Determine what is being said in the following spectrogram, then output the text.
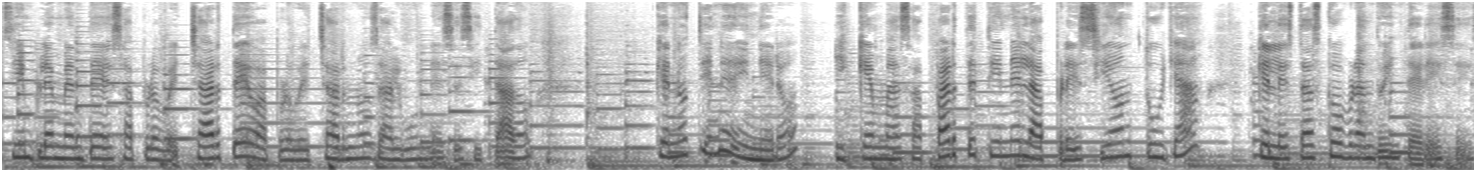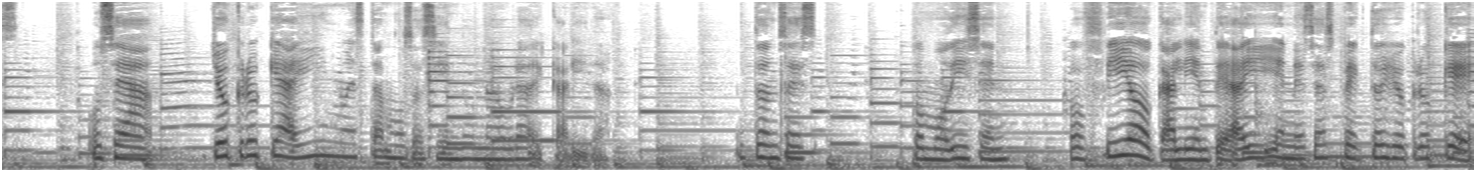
Simplemente es aprovecharte o aprovecharnos de algún necesitado que no tiene dinero y que más aparte tiene la presión tuya que le estás cobrando intereses. O sea, yo creo que ahí no estamos haciendo una obra de caridad. Entonces, como dicen, o frío o caliente. Ahí en ese aspecto yo creo que,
